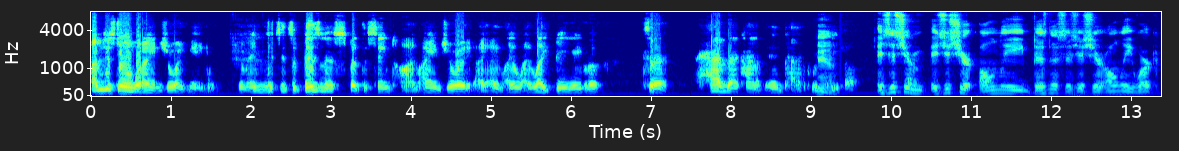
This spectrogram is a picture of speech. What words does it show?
I'm just doing what I enjoy making. I mean, it's, it's a business, but at the same time, I enjoy it. I, I, I like being able to, to have that kind of impact with Yeah. people. Is this your is this your only business? Is this your only work?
